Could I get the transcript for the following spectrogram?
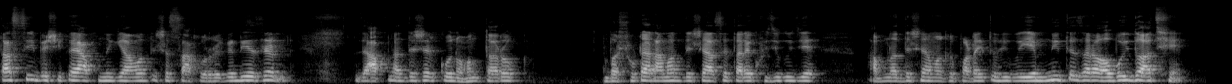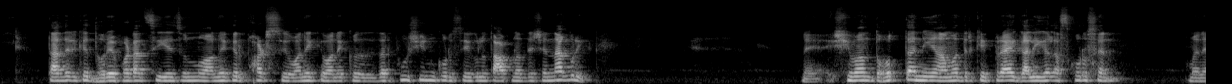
তার চেয়ে বেশি করে আপনি কি আমার দেশে চাকর রেখে দিয়েছেন? যে আপনার দেশের কোন হন্তারক বা শুটার আমার দেশে আছে, তারে খুঁজে খুঁজে আপনার দেশে আমাকে পাঠাইতে হইব। এমনিতে যারা অবৈধ আছে, তাদেরকে ধরে পাঠাচ্ছি এই জন্য অনেকের ফাটছে, অনেকে অনেক যারা পুশিন করছে, এগুলো তো আপনার দেশের নাগরিক। মানে সীমান্ত হত্যা নিয়ে আমাদেরকে প্রায় গালিগালাজ করেছেন। মানে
